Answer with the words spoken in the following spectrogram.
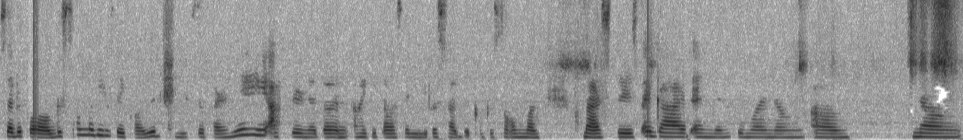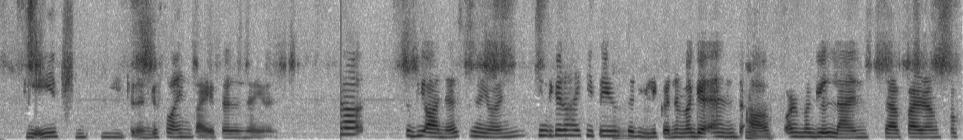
Sabi ko, gusto ko maging psychologist. So, parang, yay, after na to, nakikita ko sa ko, sabi ko, gusto ko mag-masters agad, and then kumuha ng, um, ng PhD. Ganun, gusto ko yung title na yun. Pero, to be honest, ngayon, hindi ko nakikita yung Mm. sarili ko na mag-end Mm. up or mag-land sa parang pa-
